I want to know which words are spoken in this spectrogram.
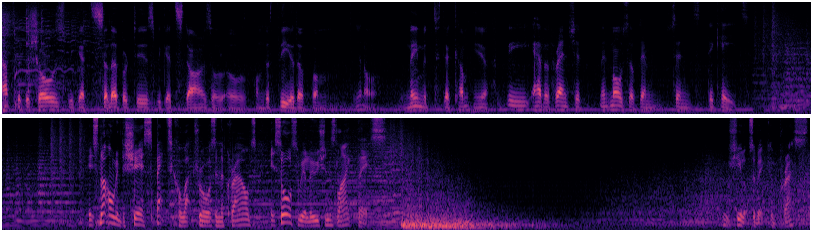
After the shows, we get celebrities, we get stars, or, or from the theater, from, you know, name it, they come here. We have a friendship with most of them since decades. It's not only the sheer spectacle that draws in the crowds, it's also illusions like this. Ooh, she looks a bit compressed.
